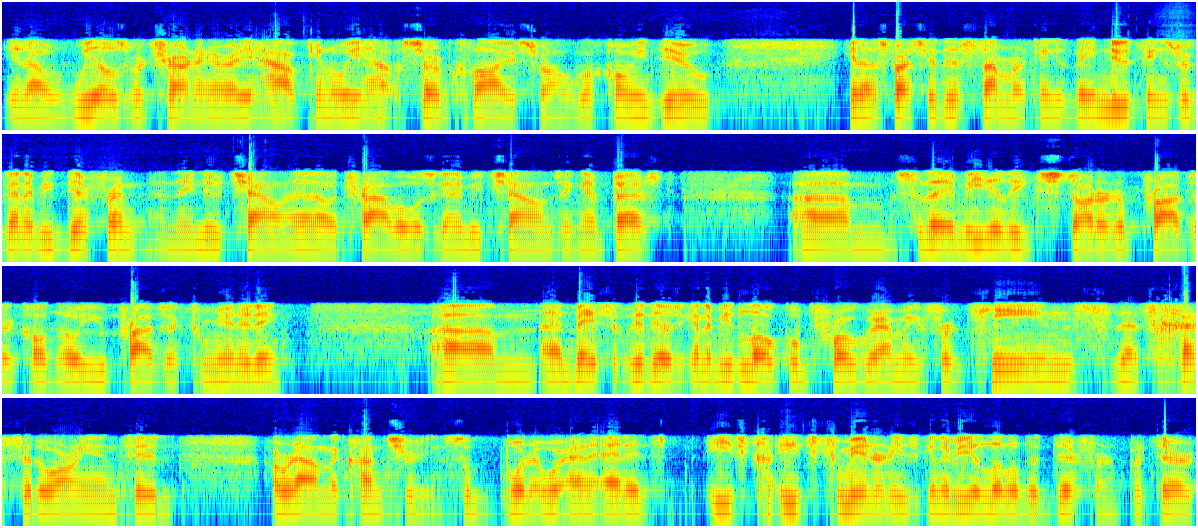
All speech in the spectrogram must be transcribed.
you know, wheels were turning already. How can we serve Klal Yisrael? What can we do? You know, especially this summer, things they knew things were going to be different, and they knew you know, travel was going to be challenging at best. Um, so they immediately started a project called OU Project Community. Um, and basically, there's going to be local programming for teens that's chesed oriented around the country. So, and, and it's each each community is going to be a little bit different, but they're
